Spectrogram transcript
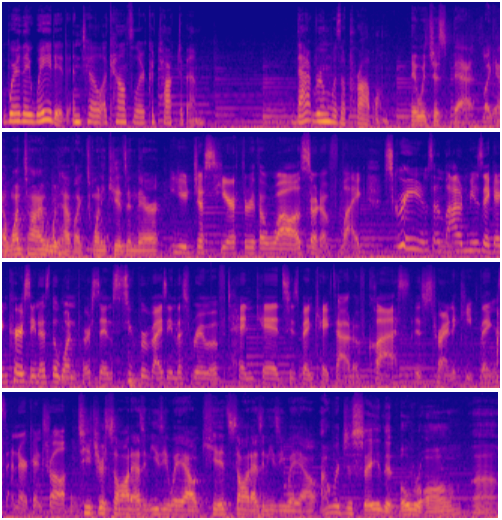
where they waited until a counselor could talk to them. That room was a problem. It was just bad. Like at one time, we would have like 20 kids in there. You just hear through the walls sort of like screams and loud music and cursing as the one person supervising this room of 10 kids who's been kicked out of class is trying to keep things under control. Teachers saw it as an easy way out, kids saw it as an easy way out. I would just say that overall, uh,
